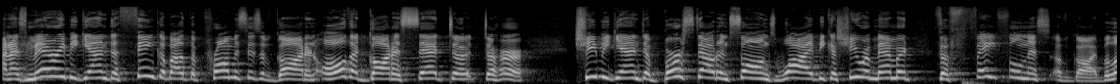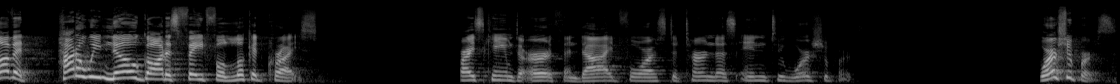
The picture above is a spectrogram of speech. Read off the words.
And as Mary began to think about the promises of God and all that God has said to, to her, she began to burst out in songs. Why? Because she remembered the faithfulness of God. Beloved, how do we know God is faithful? Look at Christ. Christ came to earth and died for us to turn us into worshipers. Worshipers.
